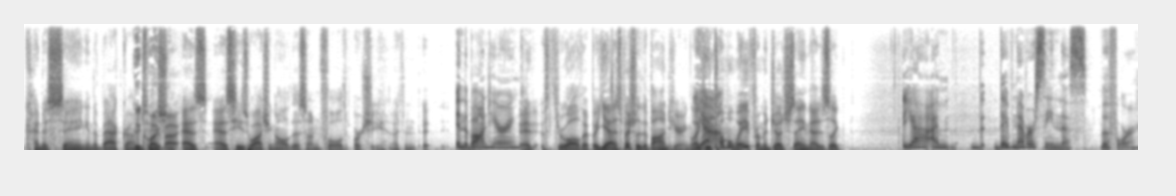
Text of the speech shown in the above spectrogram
kind of saying in the background Good to question. about as as he's watching all of this unfold, or she? I think, In the bond hearing, uh, through all of it, but yeah, especially the bond hearing. Like you come away from a judge saying that, it's like yeah, I'm. Th- they've never seen this before.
